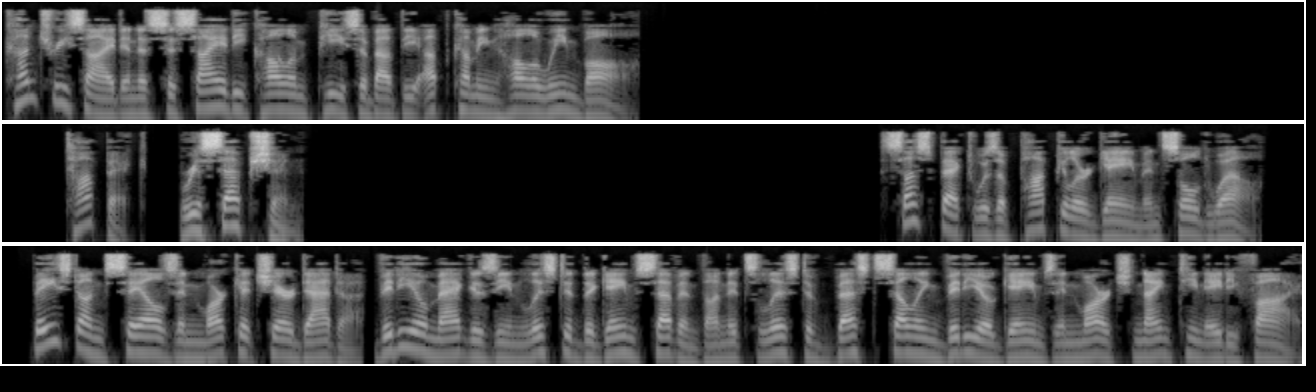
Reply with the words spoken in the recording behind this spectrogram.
countryside and a society column piece about the upcoming Halloween ball. Reception Suspect was a popular game and sold well. Based on sales and market share data, Video Magazine listed the game seventh on its list of best-selling video games in March 1985.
